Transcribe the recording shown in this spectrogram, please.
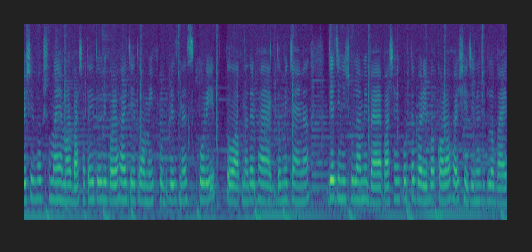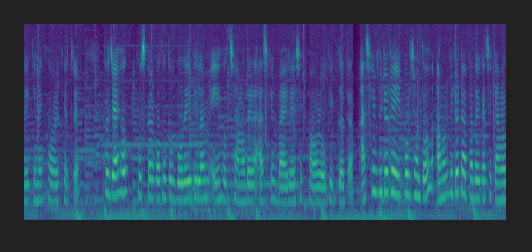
বেশিরভাগ সময় আমার বাসাতেই তৈরি করা হয়। যেহেতু আমি ফুড বিজনেস করি, তো আপনাদের ভাই একদমই চায় না যে জিনিসগুলো আমি বাসায় করতে পারি বা করা হয় সেই জিনিসগুলো বাইরে কিনে খাওয়ার ক্ষেত্রে। তো যাই হোক, ফুচকার কথা তো বলেই দিলাম, এই হচ্ছে আমাদের আজকের বাইরে এসে খাওয়ার অভিজ্ঞতা। আজকের ভিডিওটা এই পর্যন্ত। আমার ভিডিওটা আপনাদের কাছে কেমন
